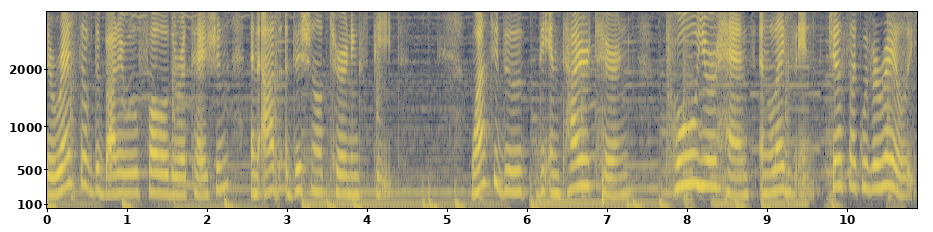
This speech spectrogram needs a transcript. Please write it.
The rest of the body will follow the rotation and add additional turning speed. Once you do the entire turn, pull your hands and legs in, just like with a raley,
